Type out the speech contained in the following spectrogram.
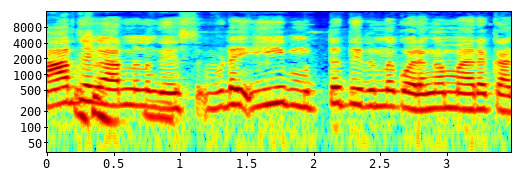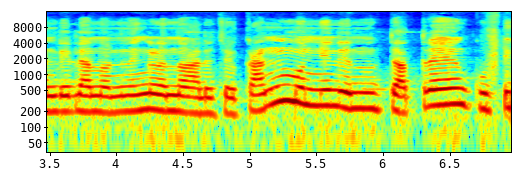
ആർജ കാരണം ഗൈസ് ഇവിടെ ഈ മുറ്റത്തിരുന്ന കുരങ്ങന്മാരെ കണ്ടില്ല എന്ന് പറഞ്ഞു നിങ്ങളൊന്ന് ആലോചിച്ചു കൺമുന്നിൽ നിന്നിട്ട് അത്രയും കുട്ടി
